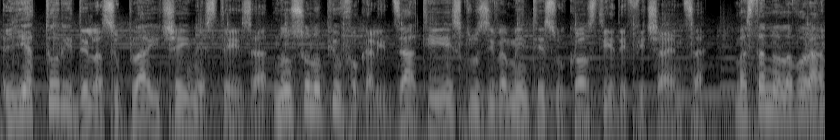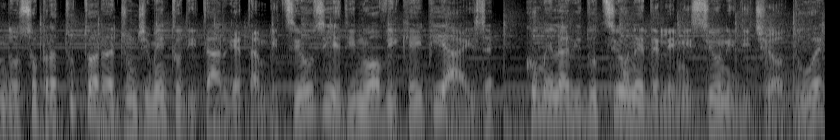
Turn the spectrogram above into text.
Gli attori della supply chain estesa non sono più focalizzati esclusivamente su costi ed efficienza, ma stanno lavorando soprattutto al raggiungimento di target ambiziosi e di nuovi KPIs come la riduzione delle emissioni di CO2,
